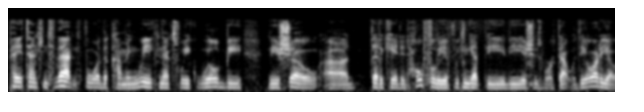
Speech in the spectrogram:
pay attention to that for the coming week. Next week will be the show uh, dedicated, hopefully, if we can get the, the issues worked out with the audio,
